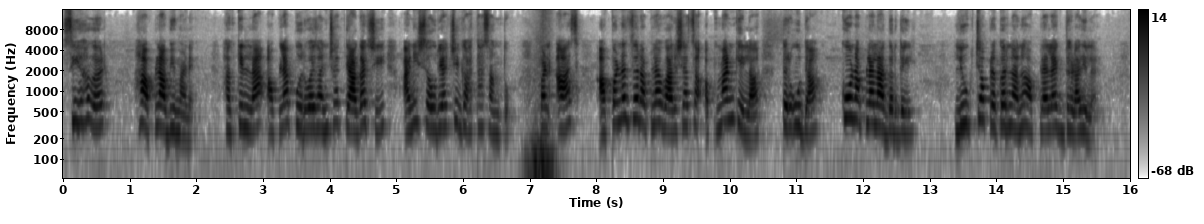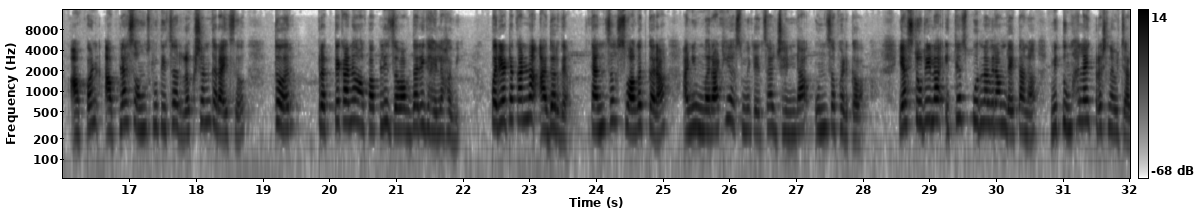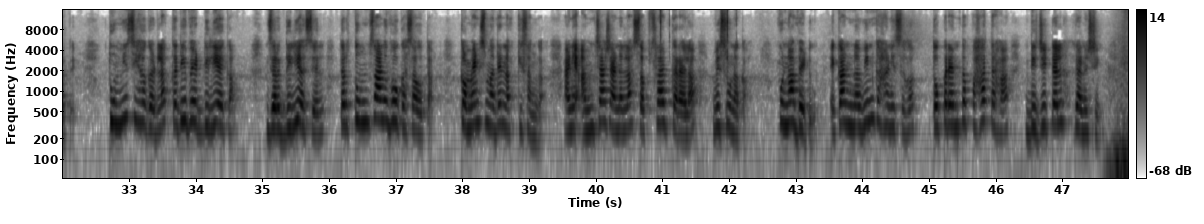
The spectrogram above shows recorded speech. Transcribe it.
सिंहगड हा आपला अभिमान आहे. हा किल्ला आपल्या पूर्वजांच्या त्यागाची आणि शौर्याची गाथा सांगतो. पण आज आपणच जर आपल्या वारशाचा अपमान केला तर उद्या कोण आपल्याला आदर देईल? ल्यूकच्या प्रकरणानं आपल्याला एक धडा दिलाय. आपण आपल्या संस्कृतीचं रक्षण करायचं तर प्रत्येकानं आपापली जबाबदारी घ्यायला हवी. पर्यटकांना आदर द्या त्यांचं स्वागत करा आणि मराठी अस्मितेचा झेंडा उंच फडकवा. या स्टोरीला इथेच पूर्णविराम देताना मी तुम्हाला एक प्रश्न विचारते. तुम्ही सिंहगडला कधी भेट दिली आहे का? जर दिली असेल तर तुमचा अनुभव कसा होता? कमेंट्समध्ये नक्की सांगा आणि आमच्या चॅनलला सबस्क्राईब करायला विसरू नका. पुन्हा भेटू एका नवीन कहाणीसह तोपर्यंत पाहत रहा डिजिटल रणशिंग.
